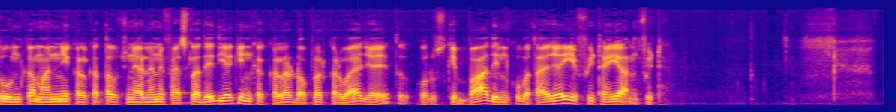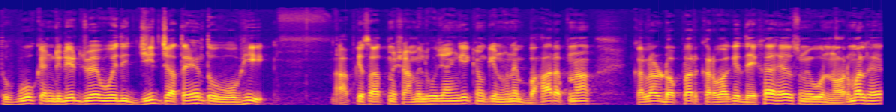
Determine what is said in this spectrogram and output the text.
तो उनका माननीय कलकत्ता उच्च न्यायालय ने फैसला दे दिया कि इनका कलर डॉपलर करवाया जाए तो और उसके बाद इनको बताया जाए ये फिट है या अनफिट है। तो वो कैंडिडेट जो है, वो यदि जीत जाते हैं तो वो भी आपके साथ में शामिल हो जाएँगे, क्योंकि उन्होंने बाहर अपना कलर डॉपलर करवा के देखा है, उसमें वो नॉर्मल है।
